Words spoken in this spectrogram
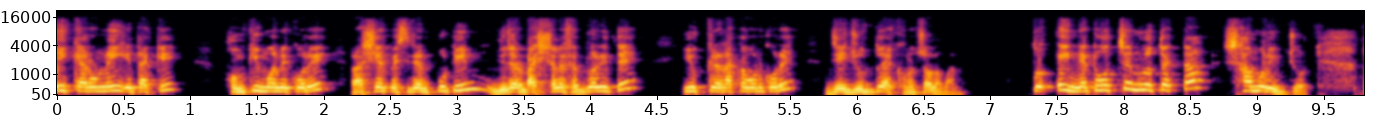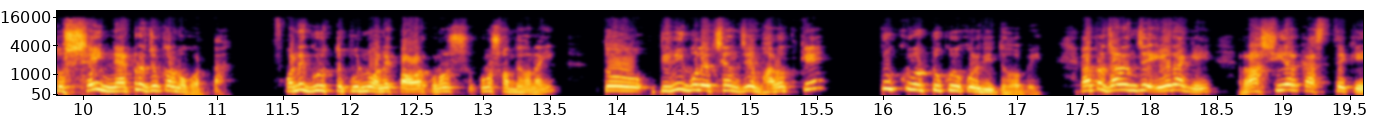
এই কারণেই এটাকে হুমকি মনে করে রাশিয়ার প্রেসিডেন্ট পুতিন দু সালের ফেব্রুয়ারিতে ইউক্রেন আক্রমণ করে যে যুদ্ধ এখনও চলমান। তো এই ন্যাটো হচ্ছে মূলত একটা সামরিক জোট। তো সেই ন্যাটোর একজন কর্মকর্তা, অনেক গুরুত্বপূর্ণ, অনেক পাওয়ার কোনো কোনো সন্দেহ নাই। তো তিনি বলেছেন যে ভারতকে টুকরো টুকরো করে দিতে হবে। আপনারা জানেন যে এর আগে রাশিয়ার কাছ থেকে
